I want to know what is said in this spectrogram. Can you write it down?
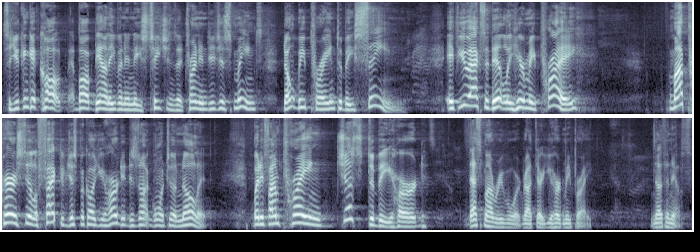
So you can get caught bogged down even in these teachings and training. It just means don't be praying to be seen. If you accidentally hear me pray, my prayer is still effective just because you heard it is not going to annul it. But if I'm praying just to be heard, that's my reward right there. You heard me pray. Nothing else.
